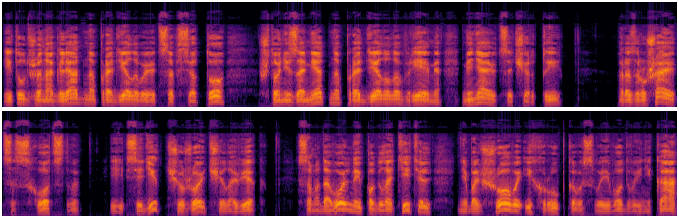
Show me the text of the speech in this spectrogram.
и тут же наглядно проделывается все то, что незаметно проделало время, меняются черты, разрушается сходство, и сидит чужой человек, самодовольный поглотитель небольшого и хрупкого своего двойника,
